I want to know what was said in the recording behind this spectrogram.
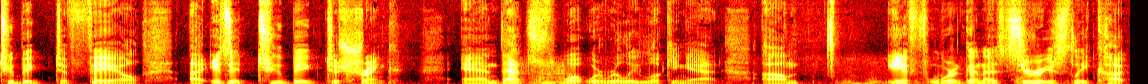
too big to fail. Uh, is it too big to shrink? And that's what we're really looking at. Um, if we're going to seriously cut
